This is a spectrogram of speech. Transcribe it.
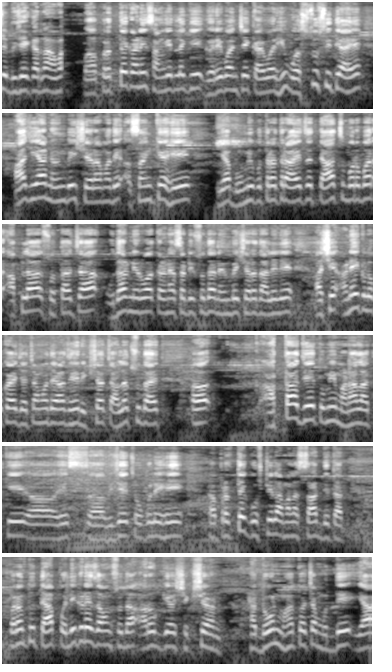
से विजय करना हमारा प्रत्येकाने सांगितलं की गरिबांचे कायवर ही वस्तुस्थिती आहे. आज या नवी मुंबई शहरामध्ये असंख्य हे या भूमिपुत्र तर आहेच. त्याचबरोबर आपला स्वतःचा उदरनिर्वाह करण्यासाठी सुद्धा नवी मुंबई शहरात आलेले असे अनेक लोक आहेत ज्याच्यामध्ये आज हे रिक्षा चालकसुद्धा आहेत. आत्ता जे तुम्ही म्हणालात की हे स- विजय चौगुले हे प्रत्येक गोष्टीला आम्हाला साथ देतात. परंतु त्या पलीकडे जाऊनसुद्धा आरोग्य शिक्षण ह्या दोन महत्त्वाच्या मुद्दे या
